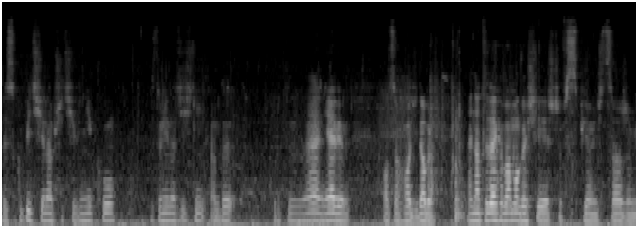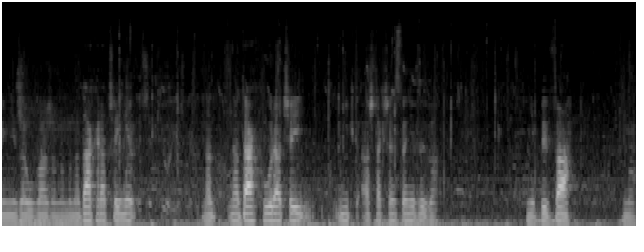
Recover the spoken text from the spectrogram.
By skupić się na przeciwniku, to nie naciśnij, aby... Kurde, e, nie wiem o co chodzi, dobra. Na tyle chyba mogę się jeszcze wspiąć, co, że mnie nie zauważą, no bo na dach raczej nie... Na, na dachu raczej nikt aż tak często nie bywa. Nie bywa. No.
